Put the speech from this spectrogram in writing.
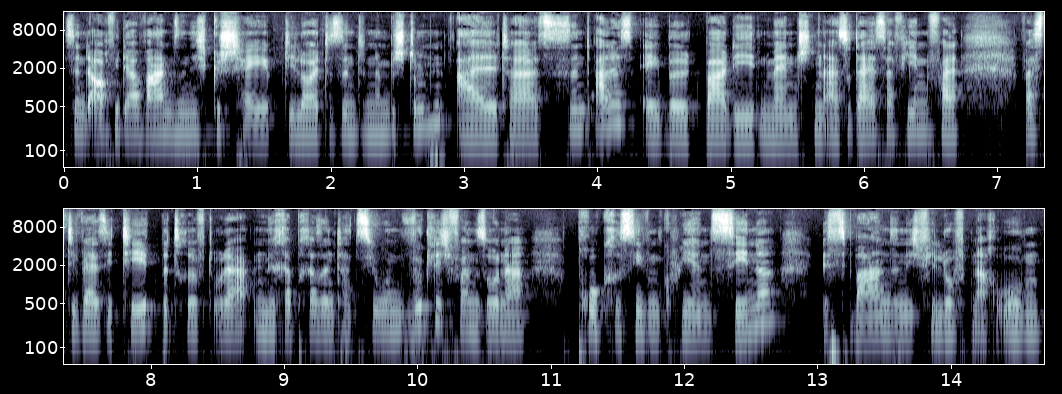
sind auch wieder wahnsinnig geshaped. Die Leute sind in einem bestimmten Alter. Es sind alles able-bodied Menschen. Also da ist auf jeden Fall, was Diversität betrifft oder eine Repräsentation wirklich von so einer progressiven queeren Szene, ist wahnsinnig viel Luft nach oben.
